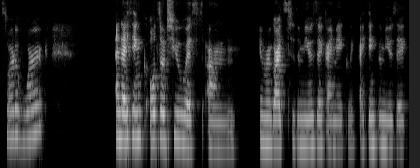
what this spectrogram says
sort of work. And i think also too with um, in regards to the music I make, like I think the music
